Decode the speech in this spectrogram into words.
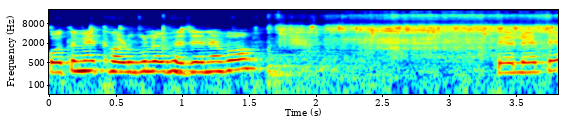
প্রথমে থোড়গুলো ভেজে নেব। তেলেতে।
